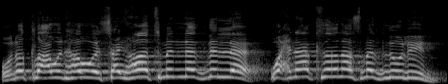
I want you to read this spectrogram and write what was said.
ونطلع ونهوس هيهات منا الذلة وإحنا أكثر ناس مذلولين.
